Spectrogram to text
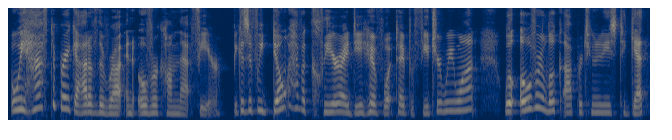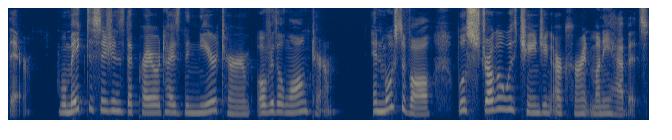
But we have to break out of the rut and overcome that fear. Because if we don't have a clear idea of what type of future we want, we'll overlook opportunities to get there. We'll make decisions that prioritize the near term over the long term. And most of all, we'll struggle with changing our current money habits,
